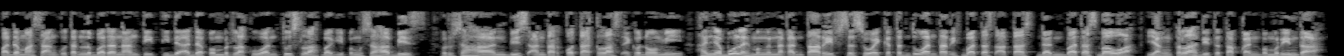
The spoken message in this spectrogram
pada masa angkutan lebaran nanti tidak ada pemberlakuan tuslah bagi pengusaha bis. Perusahaan bis antar kota kelas ekonomi hanya boleh mengenakan tarif sesuai ketentuan tarif batas atas dan batas bawah yang telah ditetapkan pemerintah.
